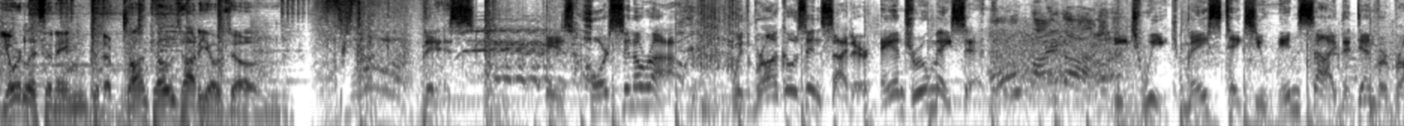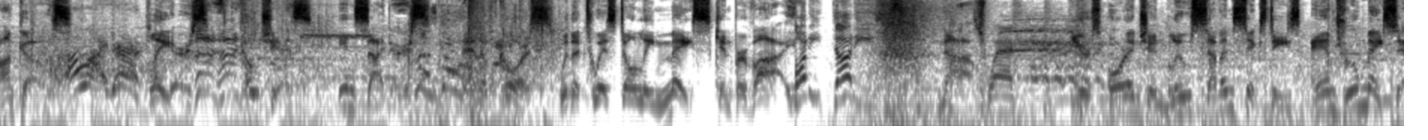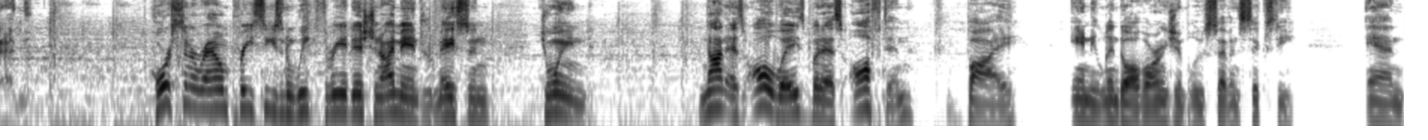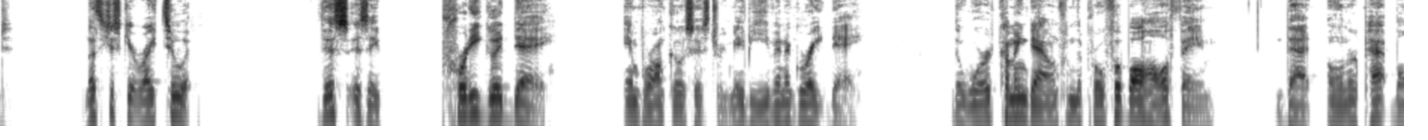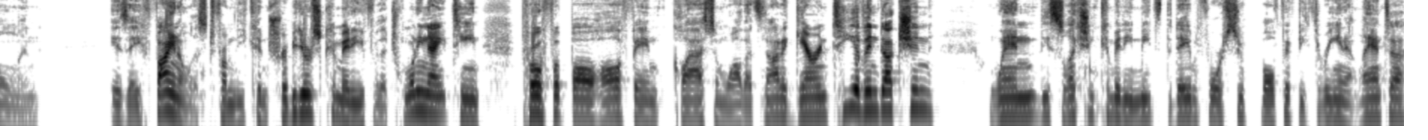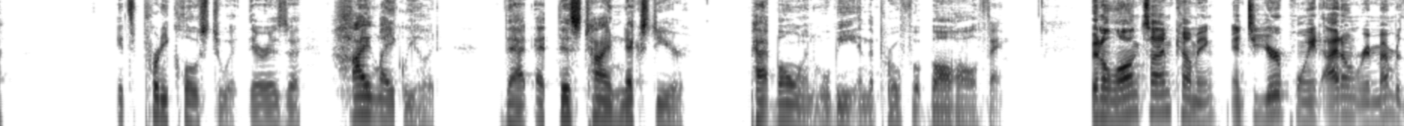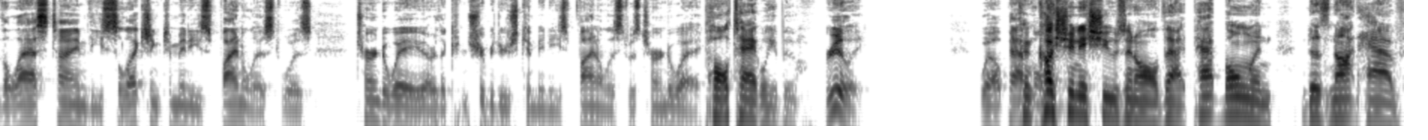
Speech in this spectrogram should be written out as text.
You're listening to the Broncos Audio Zone. This is Horsing Around with Broncos insider Andrew Mason. Oh my gosh. Each week, Mase takes you inside the Denver Broncos. I like it. Players, coaches, insiders, Let's go. and of course, with a twist only Mase can provide. Buddy Duddies. Now, Swag. here's Orange and Blue 760s Andrew Mason. Horsing around preseason week three edition. I'm Andrew Mason, joined not as always, but as often by Andy Lindahl of Orange and Blue 760. And let's just get right to it. This is a pretty good day in Broncos history, maybe even a great day. The word coming down from the Pro Football Hall of Fame that owner Pat Bowlen is a finalist from the Contributors Committee for the 2019 Pro Football Hall of Fame class. And while that's not a guarantee of induction, when the selection committee meets the day before Super Bowl 53 in Atlanta, it's pretty close to it. There is a high likelihood that at this time next year, Pat Bowlen will be in the Pro Football Hall of Fame. Been a long time coming, and to your point, I don't remember the last time the selection committee's finalist was turned away, or the contributors committee's finalist was turned away. Paul Tagliabue. Really? Well, Pat concussion issues and all that. Pat Bowlen does not have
